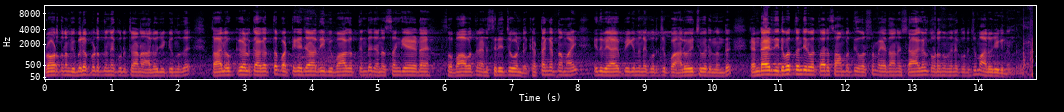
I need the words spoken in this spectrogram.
പ്രവർത്തനം വിപുലപ്പെടുത്തുന്നതിനെ കുറിച്ചാണ് ആലോചിക്കുന്നത്. താലൂക്കുകൾക്കകത്ത് പട്ടികജാതി വിഭാഗത്തിന്റെ ജനസംഖ്യയുടെ സ്വഭാവത്തിനനുസരിച്ചുകൊണ്ട് ഘട്ടം ഘട്ടമായി ഇത് വ്യാപിപ്പിക്കുന്നതിനെ കുറിച്ച് ഇപ്പോൾ ആലോചിച്ചു വരുന്നുണ്ട്. രണ്ടായിരത്തി ഇരുപത്തഞ്ച് ഇരുപത്തി ആറ് സാമ്പത്തിക വർഷം ഏതാനും ശാഖകൾ തുടങ്ങുന്നതിനെ കുറിച്ചും ആലോചിക്കുന്നുണ്ട്.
